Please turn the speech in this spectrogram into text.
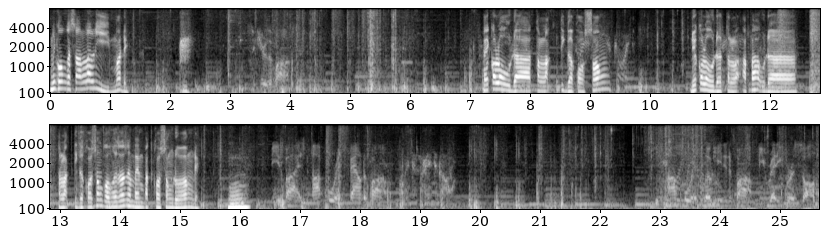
Ini kok nggak salah 5 deh. Tapi kalau udah telak 3-0 dia kalau udah telak apa udah telak 3-0 kalau nggak salah sampai 4-0 doang deh. Be advised, Op 4 has found a bomb. Op 4 has located a bomb. Be ready for assault.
